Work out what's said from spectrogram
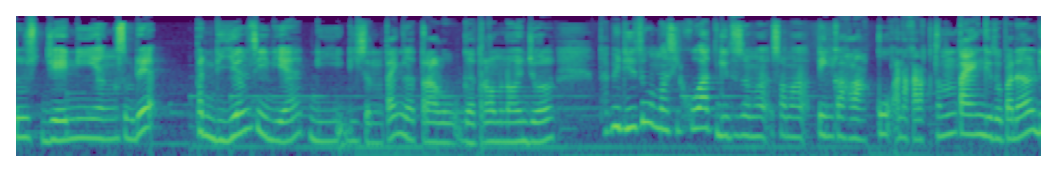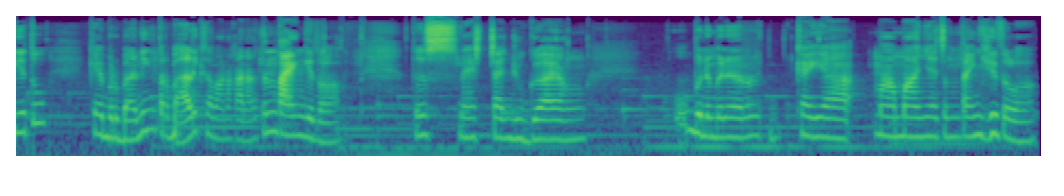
Terus Jenny yang sebenarnya pendiam sih dia di di senteng gak terlalu gak terlalu menonjol. Tapi dia tuh masih kuat gitu sama sama tingkah laku anak-anak centeng gitu. Padahal dia tuh kayak berbanding terbalik sama anak-anak centeng gitu loh terus Nesca juga yang uh, bener-bener kayak mamanya centeng gitu loh.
